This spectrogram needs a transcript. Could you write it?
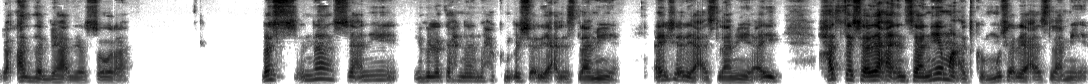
يعذب بهذه الصورة. بس الناس يعني يقول لك إحنا نحكم بالشريعة الإسلامية. أي شريعة إسلامية؟ أي حتى شريعة إنسانية ما عندكم مو شريعة إسلامية.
